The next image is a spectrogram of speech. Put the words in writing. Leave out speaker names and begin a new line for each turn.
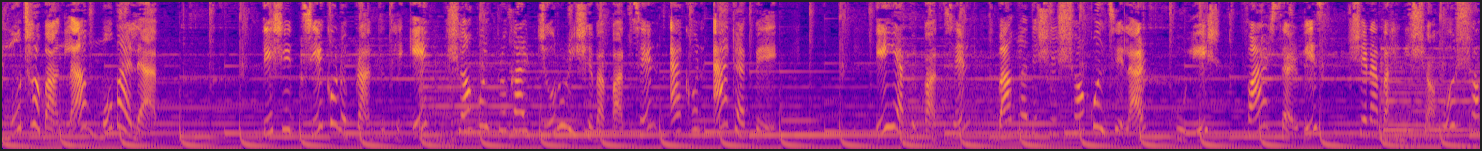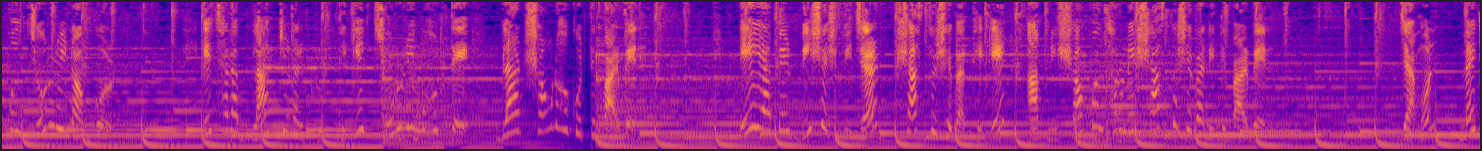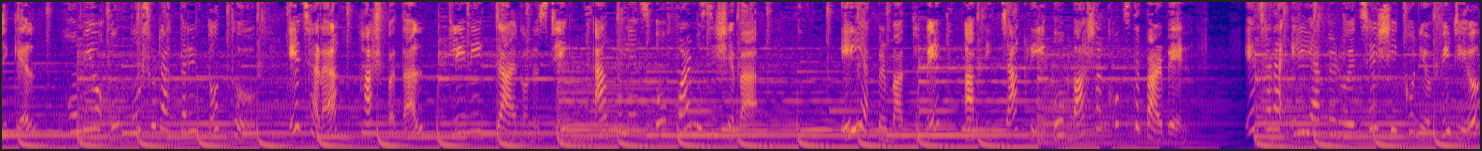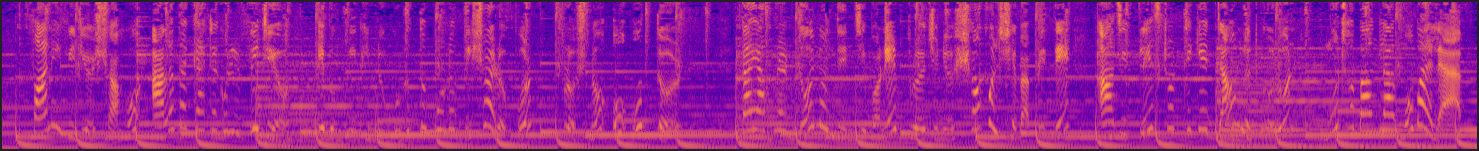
মুঠো Bangla mobile app. দেশের যে কোনো প্রান্ত থেকে সকল প্রকার জরুরি সেবা পাচ্ছেন এখন এক অ্যাপে। এই অ্যাপে পাচ্ছেন বাংলাদেশের সকল জেলার পুলিশ, ফায়ার সার্ভিস, সেনাবাহিনী সহ সকল জরুরি নম্বর। এছাড়া ব্লাড ডোনার গ্রুপ থেকে জরুরি মুহূর্তে ব্লাড সংগ্রহ করতে পারবেন। এই অ্যাপের বিশেষ ফিচার স্বাস্থ্যসেবা থেকে আপনি সকল ধরনের স্বাস্থ্যসেবা নিতে পারবেন। যেমন মেডিকেল হোমিও ও পশু ডাক্তারের তথ্য। এছাড়া হাসপাতাল ক্লিনিক ডায়াগনস্টিক অ্যাম্বুলেন্স ও ফার্মেসি সেবা। এই অ্যাপের মাধ্যমে আপনি চাকরি ও বাসা খুঁজতে পারবেন। এছাড়া এই অ্যাপে রয়েছে শিক্ষণীয় ভিডিও ফানি ভিডিও সহ আলাদা ক্যাটাগরির ভিডিও এবং বিভিন্ন গুরুত্বপূর্ণ বিষয়ের উপর প্রশ্ন ও উত্তর। তাই আপনার দৈনন্দিন জীবনের প্রয়োজনীয় সকল সেবা পেতে আজই প্লে স্টোর থেকে ডাউনলোড করুন মুঠো বাংলা মোবাইল অ্যাপ।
